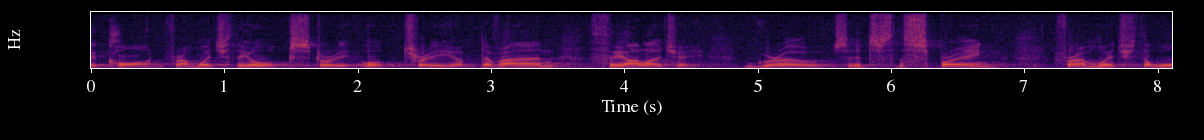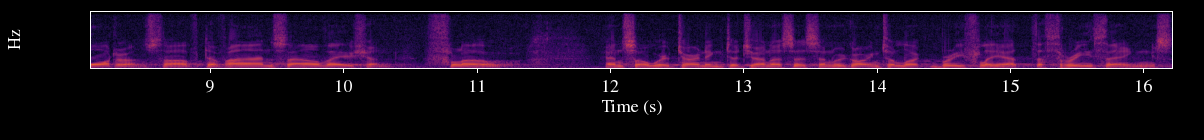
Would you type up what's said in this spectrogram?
acorn from which the oak tree, oak tree of divine theology grows. It's the spring from which the waters of divine salvation flow. And so we're turning to Genesis and we're going to look briefly at the three things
